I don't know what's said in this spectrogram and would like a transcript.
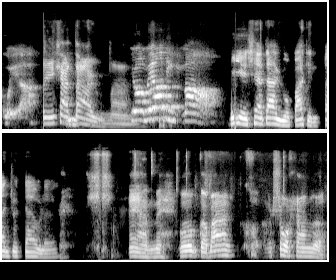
鬼啊？昨天下大雨嘛？有没有礼貌？我也下大雨，我八点半就到了。哎呀，没，我爸爸受伤了。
